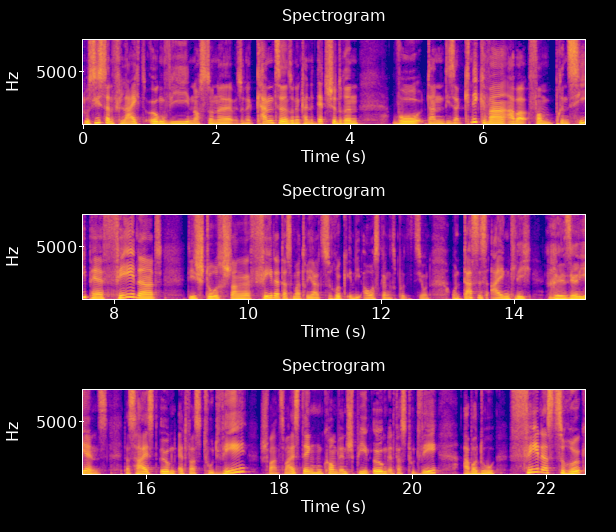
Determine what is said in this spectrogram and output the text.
Du siehst dann vielleicht irgendwie noch so eine, so eine Kante, so eine kleine Detsche drin, wo dann dieser Knick war, aber vom Prinzip her federt die Stoßstange, federt das Material zurück in die Ausgangsposition. Und das ist eigentlich Resilienz. Das heißt, irgendetwas tut weh, Schwarz-Weiß-Denken kommt ins Spiel, irgendetwas tut weh, aber du federst zurück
